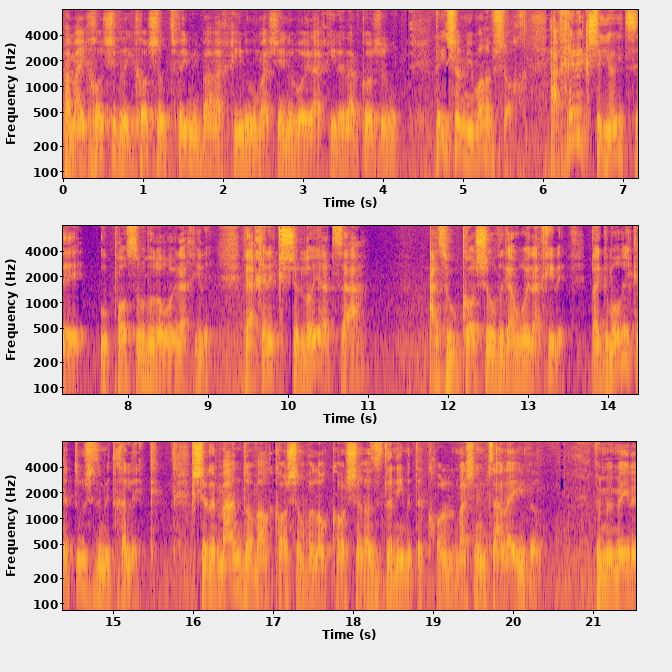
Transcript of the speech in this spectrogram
המי חושב לי כושר תפי מבר אכילו, מה שאין רואי להכיל אליו כושר הוא. טייס של מימון אבשוך. החלק שיוצא הוא פוסל והוא לא רואי להכילה, והחלק שלא יצא, אז הוא כושר וגם רואי להכילה. בגמורי כתוב שזה מתחלק. שלמאן דומר כושר ולא כושר, אז דנים את הכל, מה שנמצא על העבר. וממילא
